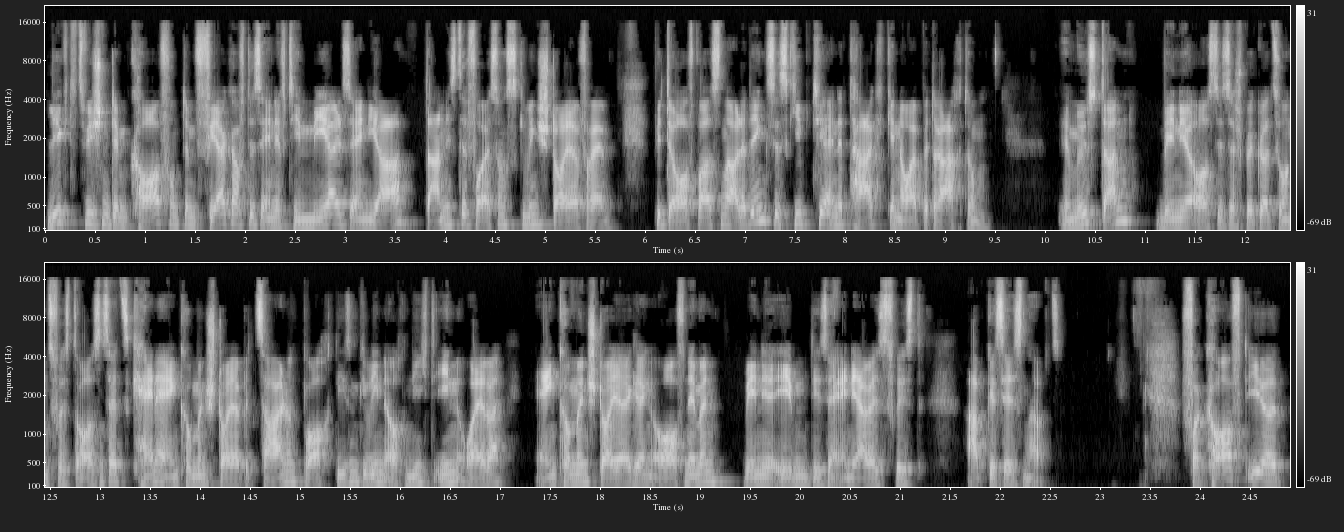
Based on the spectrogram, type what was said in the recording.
Liegt zwischen dem Kauf und dem Verkauf des NFT mehr als ein Jahr, dann ist der Veräußerungsgewinn steuerfrei. Bitte aufpassen allerdings, es gibt hier eine taggenaue Betrachtung. Ihr müsst dann, wenn ihr aus dieser Spekulationsfrist draußen seid, keine Einkommensteuer bezahlen und braucht diesen Gewinn auch nicht in eurer Einkommensteuererklärung aufnehmen, wenn ihr eben diese Einjahresfrist abgesessen habt. Verkauft ihr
